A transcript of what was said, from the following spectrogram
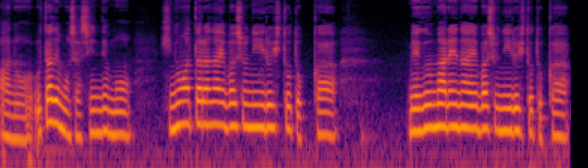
あの歌でも写真でも日の当たらない場所にいる人とか恵まれない場所にいる人とか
